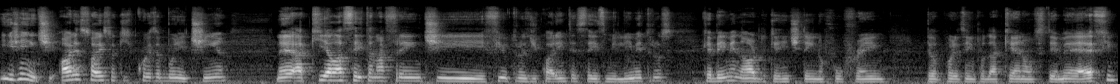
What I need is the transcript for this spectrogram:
E, gente, olha só isso aqui, que coisa bonitinha. Né? Aqui ela aceita na frente filtros de 46mm, que é bem menor do que a gente tem no full frame, por exemplo, da Canon CMF.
